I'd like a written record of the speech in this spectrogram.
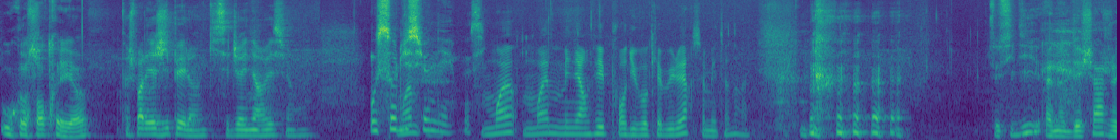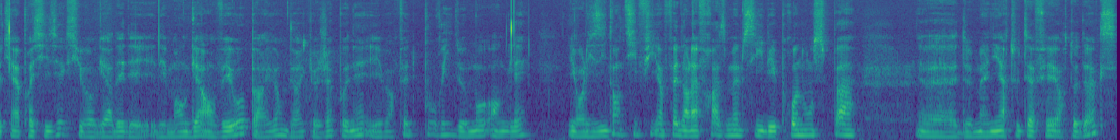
Ou concentré, hein. Enfin, je parlais à JP là, qui s'est déjà énervé sur. Ou solutionner aussi. Moi, moi m'énerver pour du vocabulaire, ça m'étonnerait. Ceci dit, à notre décharge, je tiens à préciser que si vous regardez des, des mangas en VO, par exemple, vous verrez que le japonais est en fait pourri de mots anglais. Et on les identifie en fait dans la phrase, même s'ils les prononcent pas euh, de manière tout à fait orthodoxe.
